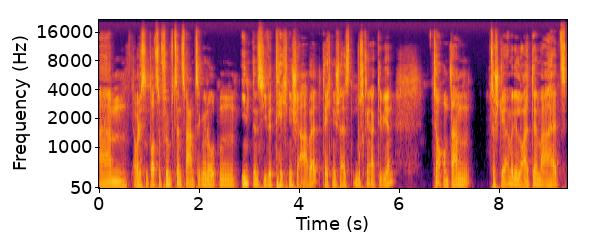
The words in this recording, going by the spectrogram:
Ähm, aber das sind trotzdem 15, 20 Minuten intensive technische Arbeit. Technisch heißt Muskeln aktivieren. So, und dann zerstören wir die Leute in Wahrheit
